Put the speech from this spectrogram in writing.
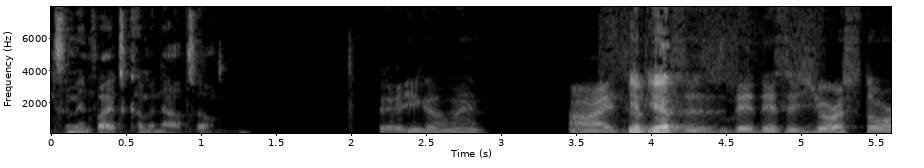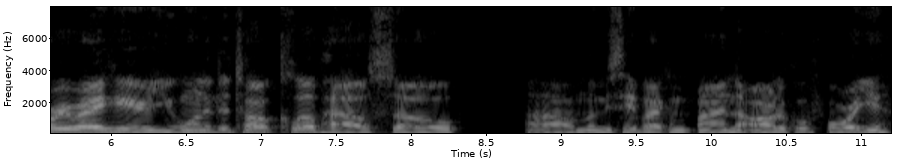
some invites coming out. So there you go, man. All right. So yep, this is this is your story right here. You wanted to talk Clubhouse, so um, let me see if I can find the article for you.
